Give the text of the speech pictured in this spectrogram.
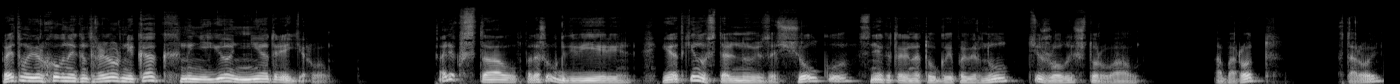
Поэтому верховный контролер никак на нее не отреагировал. Олег встал, подошел к двери и, откинув стальную защелку, с некоторой натугой повернул тяжелый штурвал. Оборот, второй,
